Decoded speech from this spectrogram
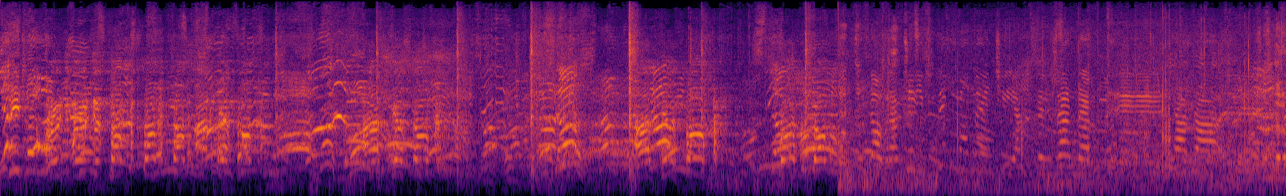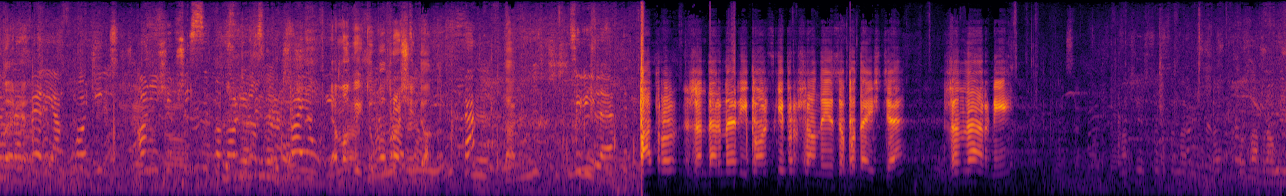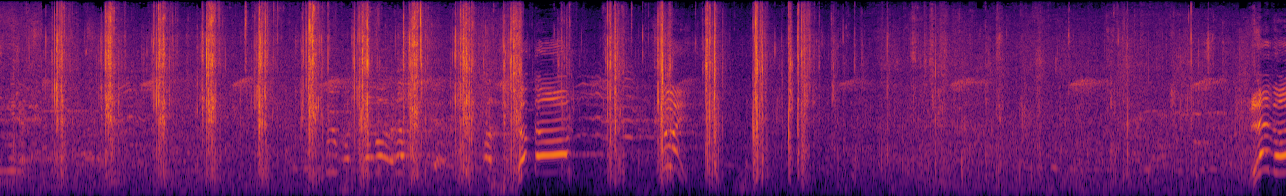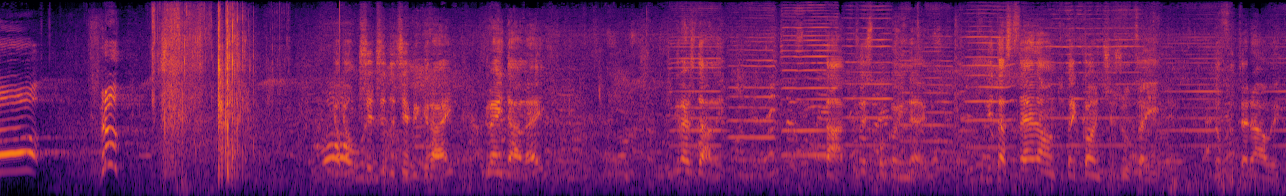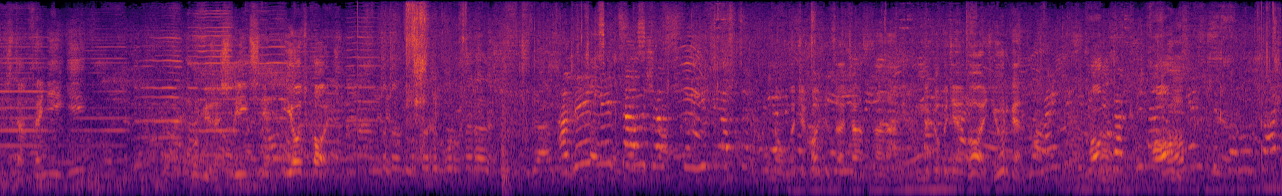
Wróć, wróć, stop, stop, stop, akcja stop! Akcja stop! Akcja stop! Stop, stop! Dobra, czyli w tym momencie, jak ten żandarm, e, ta, ta e, żandarmeria wchodzi, oni się wszyscy powoli rozpraszają i... Ja mogę ich tu poprosić do Tak? Tak. Cywile. Patrol żandarmerii polskiej proszony jest o podejście. Żandarmii. Gotów! Stój! Lewo! Zwrót! Jak on krzyczy do Ciebie graj, graj dalej i grasz dalej. Tak, coś spokojnego. No i ta scena, on tutaj kończy, rzuca jej do futerału jakieś tam fenigi, mówi, że ślicznie i odchodzi. A wy my cały czas stoimy, obserwujemy... On będzie chodził cały czas za nami, my go będziemy wołać. Jurgen, Momencie, kiedy poruszać,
